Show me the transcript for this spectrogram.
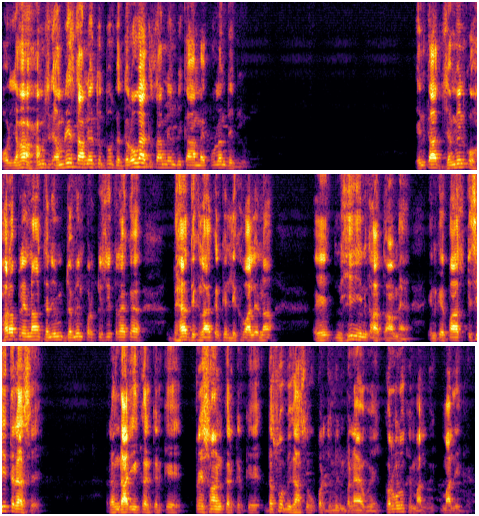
और यहाँ हम, हमरे सामने तो दूर के दरोगा के सामने भी कहा, मैं फूलन देवी हूँ। इनका ज़मीन को हड़प लेना, ज़मीन ज़मीन पर किसी तरह का भय दिखला करके लिखवा लेना ही इनका काम है। इनके पास इसी तरह से रंगदारी कर करके परेशान कर करके दसों बीघा से ऊपर ज़मीन बनाए हुए हैं, करोड़ों के मालिक मालिक हैं।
